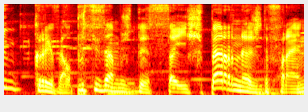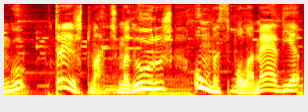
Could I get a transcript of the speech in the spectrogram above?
incrível. Precisamos de seis pernas de frango, três tomates maduros, uma cebola média,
